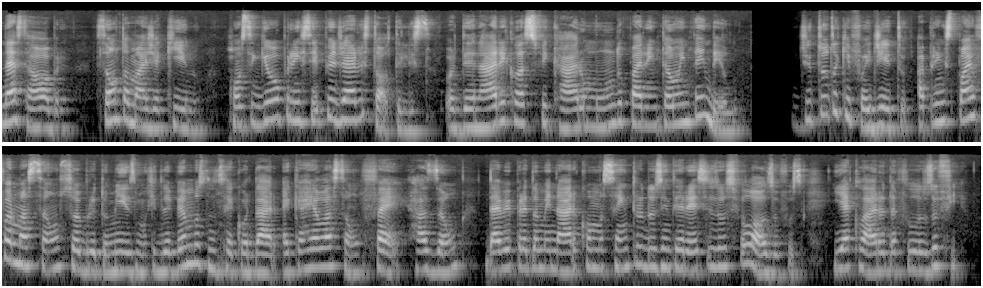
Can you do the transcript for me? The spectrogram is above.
Nessa obra, São Tomás de Aquino conseguiu o princípio de Aristóteles, ordenar e classificar o mundo para então entendê-lo. De tudo que foi dito, a principal informação sobre o tomismo que devemos nos recordar é que a relação fé-razão deve predominar como centro dos interesses dos filósofos e, é claro, da filosofia.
